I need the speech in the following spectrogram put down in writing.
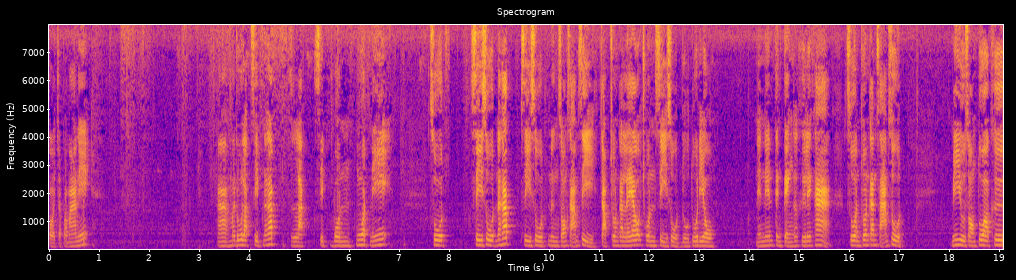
ก็จะประมาณนี้อ่ามาดูหลักสิบนะครับ หลักสิบบนงวดนี้ สูตรสี่สูตรนะครับสี่สูตรหนึ่งสองสามสี่จับชนกันแล้วชนสี่สูตรอยู่ตัวเดียว เน้นๆเต็งๆ ก็คือเลขห้าส่วนชนกันสามสูตร มีอยู่สองตัวคือ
